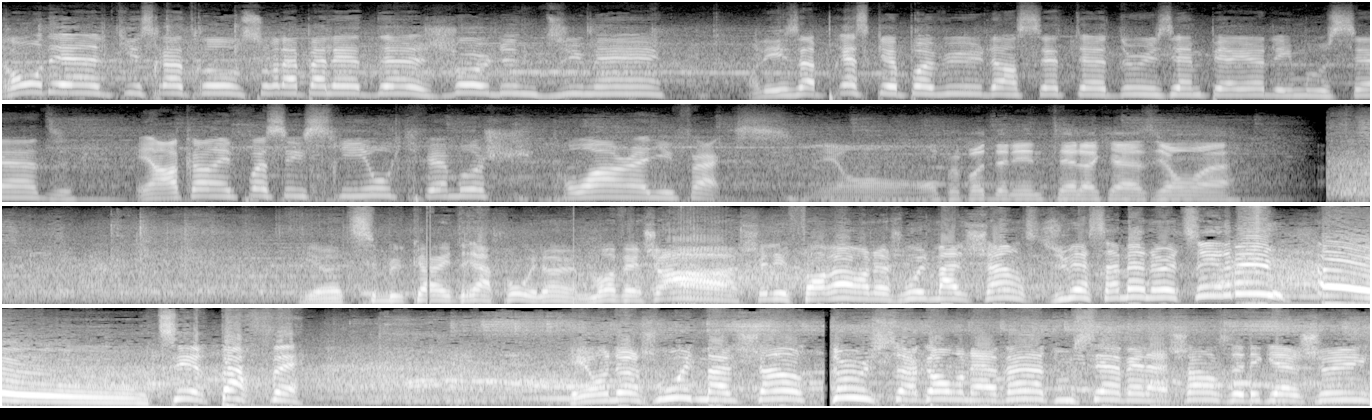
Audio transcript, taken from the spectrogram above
Rondelle qui se retrouve sur la palette de Jordan Dumais. On les a presque pas vus dans cette deuxième période, les Mooseheads. Et encore une fois, c'est Strio qui fait mouche. 3-1 à Halifax. Et on ne peut pas donner une telle occasion. À... Il y a Tibulka et Drapeau. Et là, un mauvais Ah, chez les Foreurs, on a joué de malchance. Dumais amène un tir de but. Oh! Tir parfait. Et on a joué de malchance deux secondes avant. Doucet avait la chance de dégager.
